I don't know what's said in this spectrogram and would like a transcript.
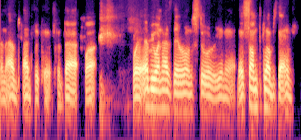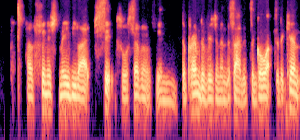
an ad- advocate for that, but well, everyone has their own story, innit? There's some clubs that have have finished maybe like sixth or seventh in the Prem division and decided to go up to the Kent,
